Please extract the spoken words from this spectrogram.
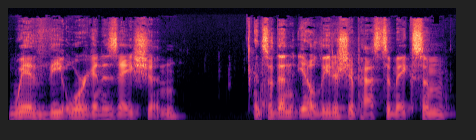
with the organization and so then, you know, leadership has to make some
